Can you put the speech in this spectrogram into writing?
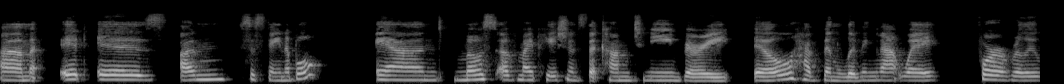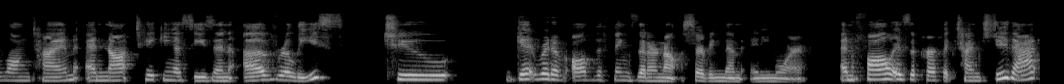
um, it is unsustainable. And most of my patients that come to me very ill have been living that way for a really long time and not taking a season of release to get rid of all the things that are not serving them anymore. And fall is the perfect time to do that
